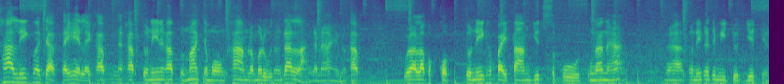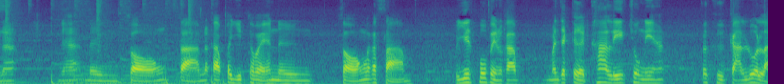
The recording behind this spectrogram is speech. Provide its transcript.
ค่าลีกมาจากสาเหตุอะไรครับนะครับ ตัวนี้นะครับส่วนมากจะมองข้ามเรามาดูทางด้านหลังกันนะเห็นไหมครับเวลาเราประกบตัวนี้เข้าไปตามยึดสกรูตรงนั้นนะฮะนะฮะตรงนี้ก็จะมีจุดยึดอยู่นะนะฮะหนึ่งสองสามนะครับก็ยึดเข้าไปหนึ่งสองแล้วก็สามยึดปุ๊บเห็นไหมครับ มันจะเกิดค่าลีกช่วงนี้ฮะก็คือการรั่วไหล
